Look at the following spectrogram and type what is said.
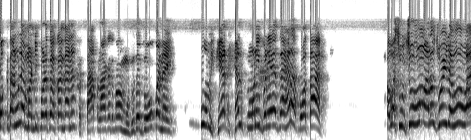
પકતા હું લે મંડી પડે તો અકંદાને? તાપ લાગે તો બાપા મોઢું તો ધોવું કે નહીં. તું હેડ હેડ પોણી ભરે જાય હે બોતાર. હવે શું શું હું મારું જોઈ રહ્યો હવે?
